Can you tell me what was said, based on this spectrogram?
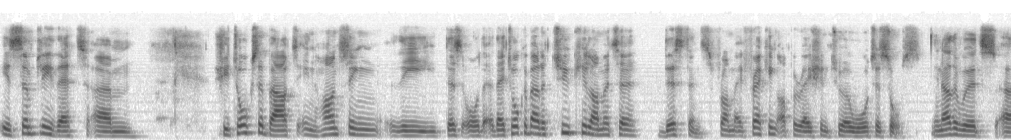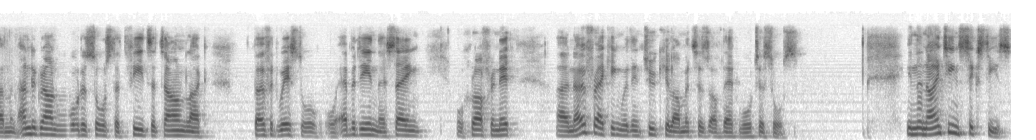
is simply that um, she talks about enhancing the this or they talk about a two kilometer distance from a fracking operation to a water source. In other words, um, an underground water source that feeds a town like Beaufort West or, or Aberdeen. They're saying, or Graaff-Reinet, uh, no fracking within two kilometers of that water source. In the 1960s,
